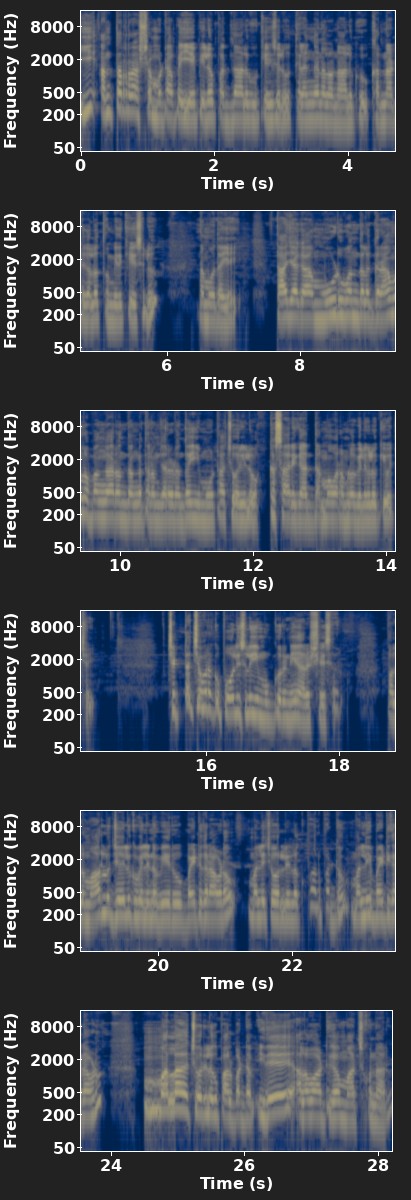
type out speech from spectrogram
ఈ అంతర్రాష్ట్ర ముఠాపై ఏపీలో పద్నాలుగు కేసులు తెలంగాణలో నాలుగు కర్ణాటకలో తొమ్మిది కేసులు నమోదయ్యాయి. తాజాగా మూడు వందల గ్రాముల బంగారం దొంగతనం జరగడంతో ఈ ముఠా చోరీలు ఒక్కసారిగా ధర్మవరంలో వెలుగులోకి వచ్చాయి. చిట్ట చివరకు పోలీసులు ఈ ముగ్గురిని అరెస్ట్ చేశారు. పలుమార్లు జైలుకు వెళ్ళిన వీరు బయటకు రావడం మళ్ళీ చోరీలకు పాల్పడడం మళ్ళీ బయటికి రావడం మళ్ళా చోరీలకు పాల్పడడం ఇదే అలవాటుగా మార్చుకున్నారు.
